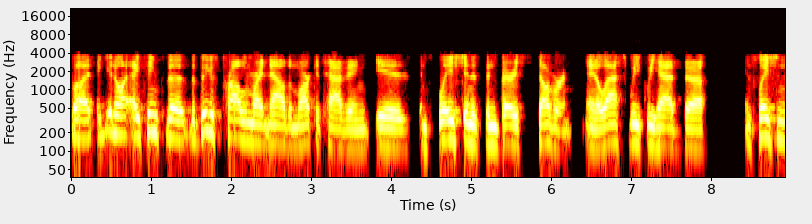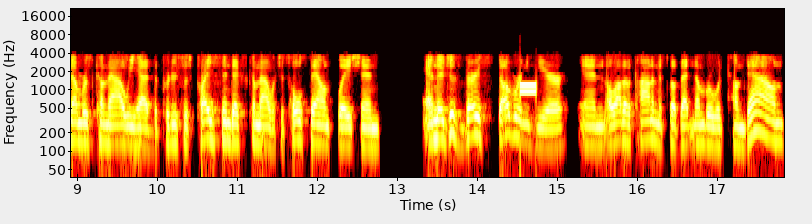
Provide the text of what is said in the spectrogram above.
But you know, I think the the biggest problem right now the market's having is inflation has been very stubborn. You know, last week we had the inflation numbers come out, we had the producers price index come out, which is wholesale inflation, and they're just very stubborn here. And a lot of economists thought that number would come down,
